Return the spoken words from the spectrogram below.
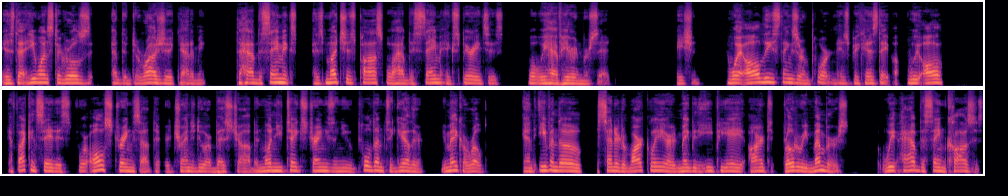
is that he wants the girls at the Daraja Academy to have the same, ex- as much as possible, have the same experiences what we have here in Merced. And why all these things are important is because they, we all, if I can say this, we're all strings out there trying to do our best job. And when you take strings and you pull them together, you make a rope. And even though Senator Markley or maybe the EPA aren't Rotary members, we have the same causes.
